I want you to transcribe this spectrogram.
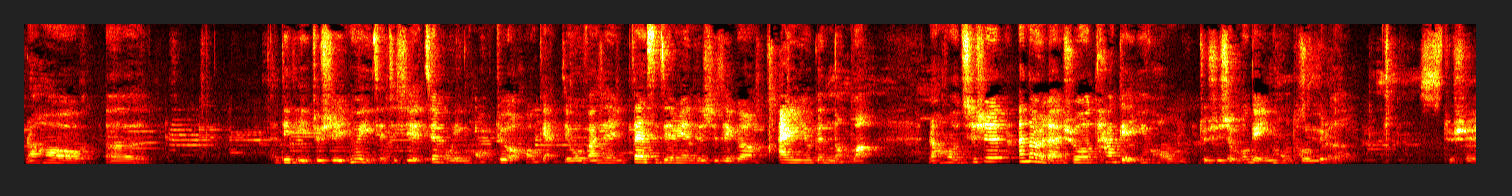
然后呃，他弟弟就是因为以前其实也见过殷红，就有好感，结果发现再次见面就是这个爱意就更浓嘛，然后其实按道理来说，他给殷红就是沈墨给殷红投予了，就是。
